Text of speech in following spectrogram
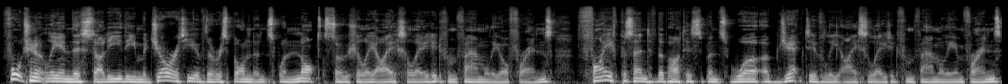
Fortunately, in this study, the majority of the respondents were not socially isolated from family or friends, 5% of the participants were objectively isolated from family and friends,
